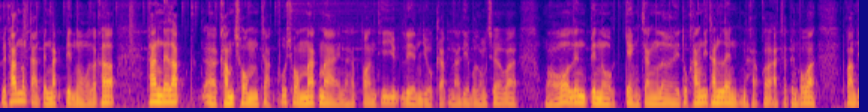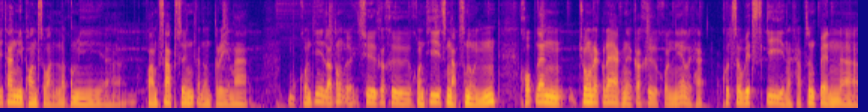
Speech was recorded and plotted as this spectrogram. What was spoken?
คือท่านต้องการเป็นนักเปียโน แล้วก็ท่านได้รับเอ่อคำชมจากผู้ชมมากมายนะครับตอนที่เรียนอยู่กับนาเดียโบลงเชอร์ว่าโอ้เล่นเปียโนเก่งจังเลยทุกครั้งที่ท่านเล่นนะครับก็อาจจะเป็นเพราะว่าความที่ท่านมีพรสวรรค์แล้วก็มีความซาบซึ้งกับดนตรีมาก บุคคลที่เราต้องเอ่ยชื่อก็คือคนที่สนับสนุนคบเล่นช่วงแรกๆเนี่ยก็คือคนนี้เลยครับคุตสวิตสกี้นะครับซึ่งเป็นอ่า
